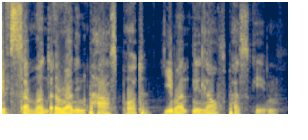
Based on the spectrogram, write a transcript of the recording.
Give someone a running passport. Jemanden den Laufpass geben.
